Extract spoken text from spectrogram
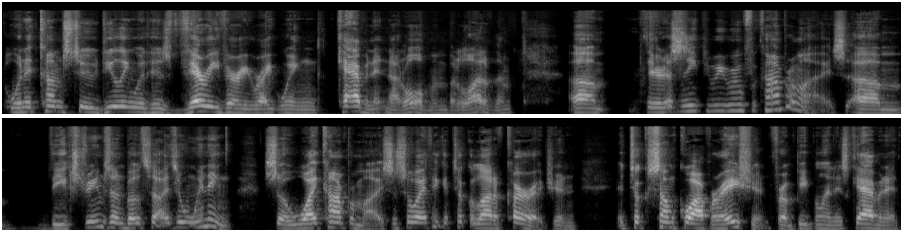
when it comes to dealing with his very, very right wing cabinet, not all of them, but a lot of them, um, there doesn't seem to be room for compromise. Um, the extremes on both sides are winning. So why compromise? And so I think it took a lot of courage and it took some cooperation from people in his cabinet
